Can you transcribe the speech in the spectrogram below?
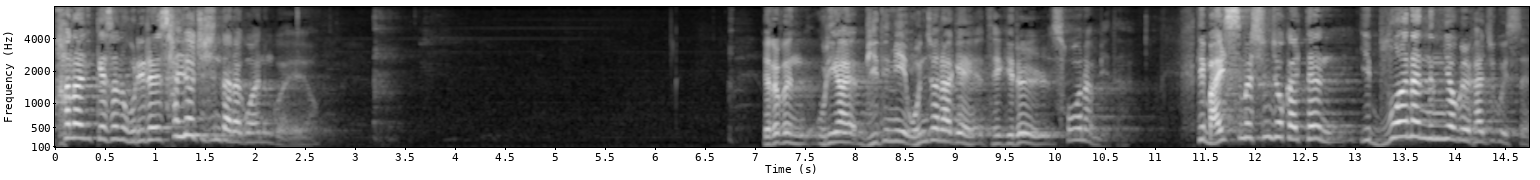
하나님께서는 우리를 살려주신다라고 하는 거예요. 여러분, 우리가 믿음이 온전하게 되기를 소원합니다. 말씀을 순종할 땐 이 무한한 능력을 가지고 있어요.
